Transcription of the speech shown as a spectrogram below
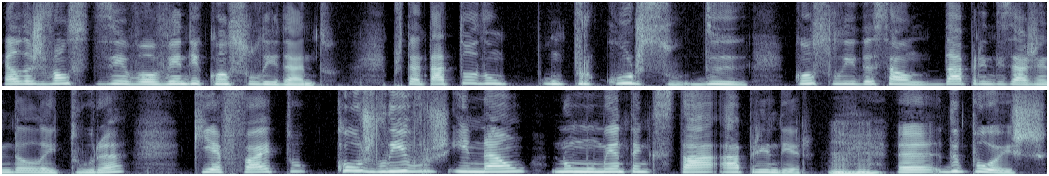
elas vão se desenvolvendo e consolidando. Portanto, há todo um um percurso de consolidação da aprendizagem da leitura que é feito com os livros e não no momento em que se está a aprender. Uhum. Uh, depois,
